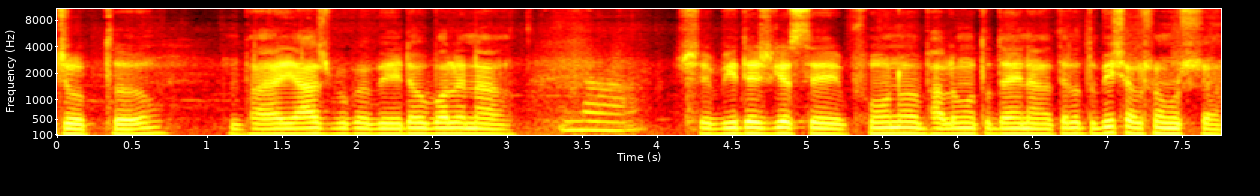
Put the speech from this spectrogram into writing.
জব তো। ভাই আসব কবে? এটাও বলে না। না। সে বিদেশ গেছে ফোনও ভালো মতো দেয় না। তাহলে তো বিশাল সমস্যা।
